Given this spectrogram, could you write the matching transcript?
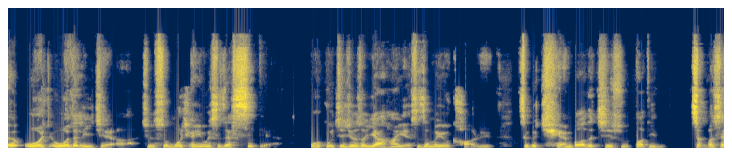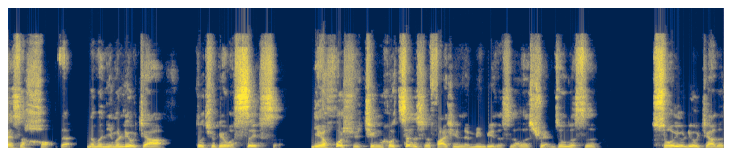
呃，我我的理解啊，就是说目前因为是在试点。我估计就是说，央行也是这么有考虑，这个钱包的技术到底怎么才是好的？那么你们六家都去给我试一试，也或许今后正式发行人民币的时候，选中的是所有六家的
